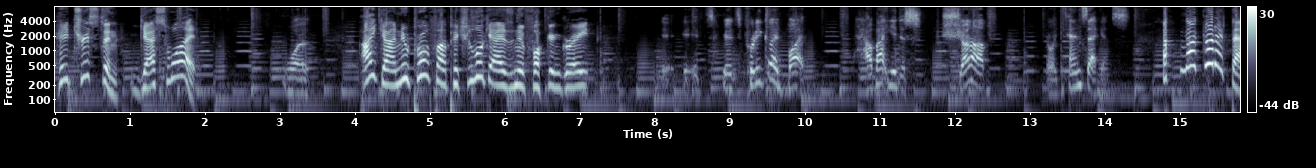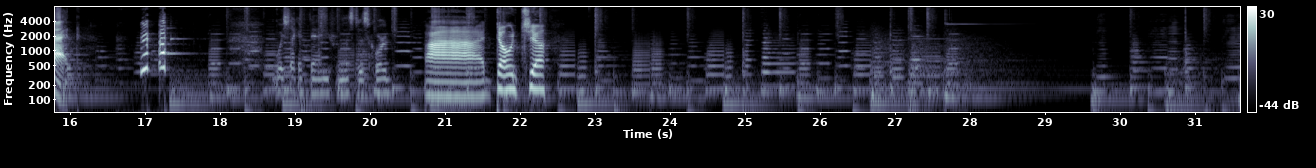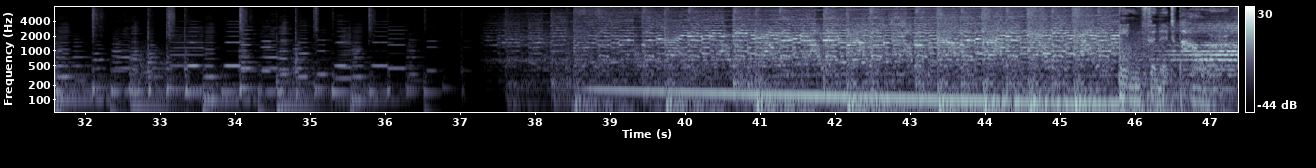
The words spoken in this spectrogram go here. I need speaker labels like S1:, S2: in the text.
S1: Hey Tristan, guess what?
S2: What?
S1: I got a new profile picture. Look at it, isn't it fucking great?
S2: It, it's it's pretty good, but how about you just shut up for like ten seconds?
S1: I'm not good at that.
S2: Wish I could ban you from this Discord.
S1: Ah, don't ya? infinite power.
